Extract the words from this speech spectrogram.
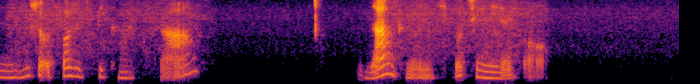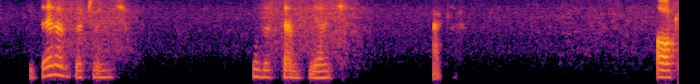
Muszę otworzyć Picassa, zamknąć Bociniego i teraz zacząć udostępniać. Tak. OK.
